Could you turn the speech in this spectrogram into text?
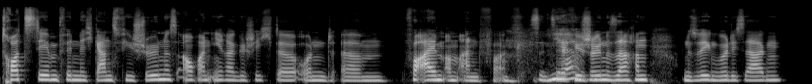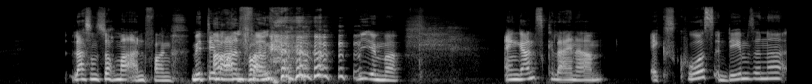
Trotzdem finde ich ganz viel Schönes auch an ihrer Geschichte und ähm, vor allem am Anfang sind sehr ja. viele schöne Sachen. Und deswegen würde ich sagen, lass uns doch mal anfangen mit dem am Anfang. Anfang. Wie immer. Ein ganz kleiner Exkurs in dem Sinne,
